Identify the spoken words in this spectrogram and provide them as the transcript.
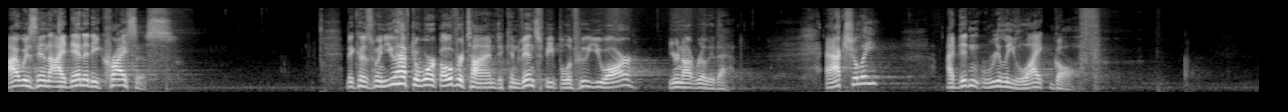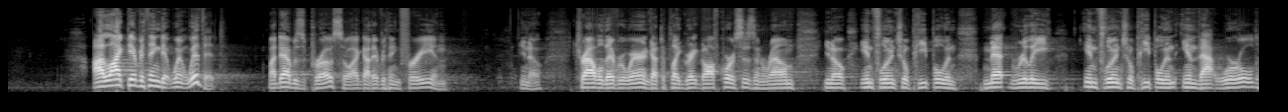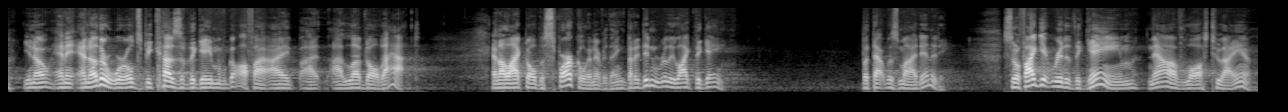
I was in identity crisis. Because when you have to work overtime to convince people of who you are, you're not really that. Actually, I didn't really like golf. I liked everything that went with it. My dad was a pro, so I got everything free and, you know, traveled everywhere and got to play great golf courses and around, you know, influential people and met really influential people in, in that world, you know, and, and other worlds because of the game of golf. I, I, I, I loved all that. And I liked all the sparkle and everything, but I didn't really like the game. But that was my identity. So if I get rid of the game, now I've lost who I am.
